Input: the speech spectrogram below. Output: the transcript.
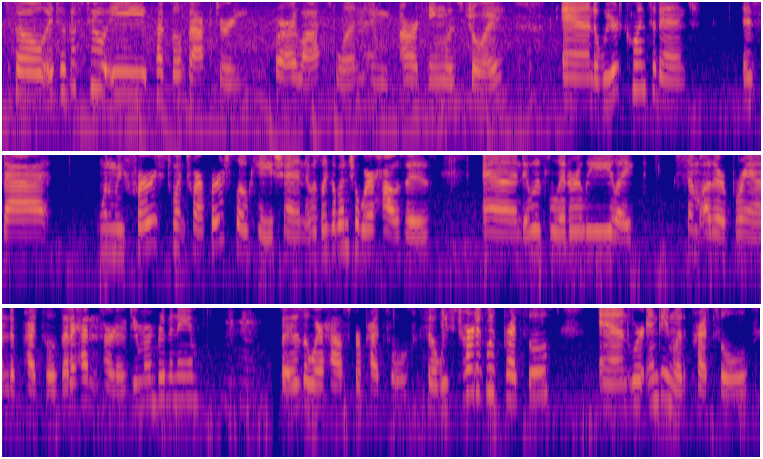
so it took us to a pretzel factory for our last one, and our thing was joy. And a weird coincidence is that when we first went to our first location, it was like a bunch of warehouses, and it was literally like some other brand of pretzels that I hadn't heard of. Do you remember the name? Mm-hmm. But it was a warehouse for pretzels. So we started with pretzels, and we're ending with pretzels.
